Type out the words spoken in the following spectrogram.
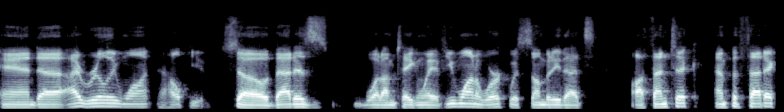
and uh, i really want to help you. So that is what i'm taking away. If you want to work with somebody that's authentic empathetic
